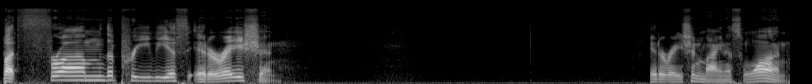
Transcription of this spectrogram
but from the previous iteration. Iteration minus 1.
